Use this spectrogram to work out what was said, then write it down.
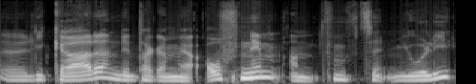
äh, liegt gerade an dem Tag, an wir aufnehmen, am 15. Juli,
